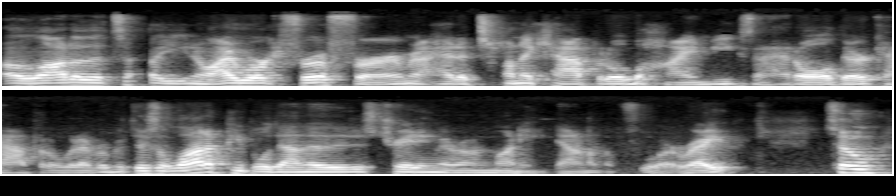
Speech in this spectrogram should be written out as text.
a lot of the t- you know I worked for a firm and I had a ton of capital behind me because I had all their capital, whatever. But there's a lot of people down there that are just trading their own money down on the floor, right? So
